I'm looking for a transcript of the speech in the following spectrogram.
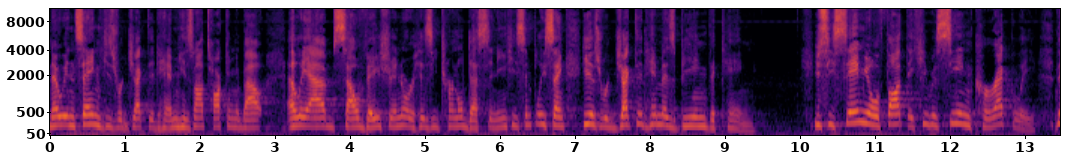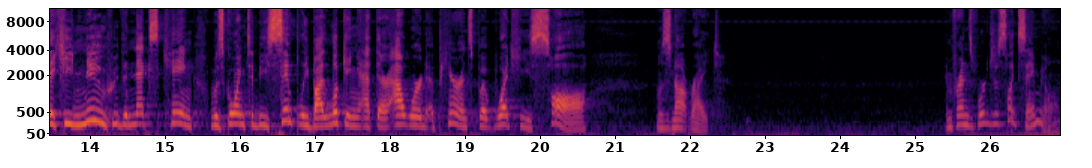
Now, in saying he's rejected him, he's not talking about Eliab's salvation or his eternal destiny. He's simply saying he has rejected him as being the king. You see, Samuel thought that he was seeing correctly, that he knew who the next king was going to be simply by looking at their outward appearance, but what he saw was not right. And friends, we're just like Samuel.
